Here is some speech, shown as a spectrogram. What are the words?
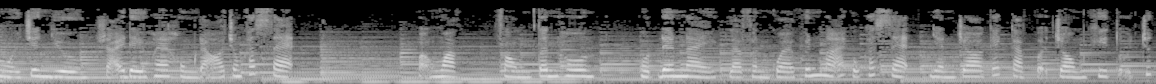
Ngồi trên giường rải đầy hoa hồng đỏ trong khách sạn. Ngoạn ngoặt phòng tân hôn, Một đêm này là phần quà khuyến mãi của khách sạn Dành cho các cặp vợ chồng khi tổ chức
